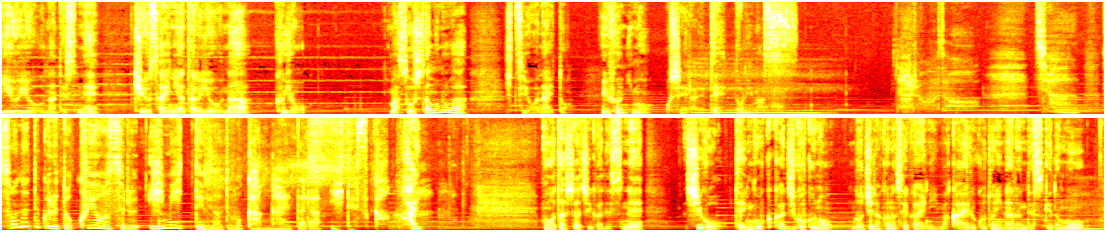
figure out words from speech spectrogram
有用なですね救済にあたるような供養。まあそうしたものは必要ないというふうにも教えられておりますじゃあそうなってくると供養する意味っていうのはどう考えたらいいですか？はい。私たちがですね死後天国か地獄のどちらかの世界にまあ変えることになるんですけども、うん、ま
